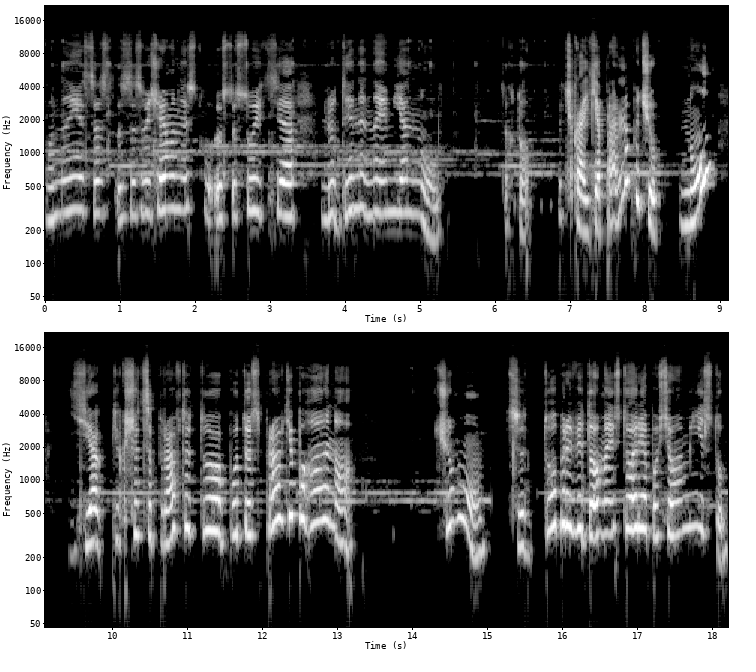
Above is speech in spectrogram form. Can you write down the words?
Вони зазвичай вони стосуються людини на ім'я Нул. Це хто? Почекай, я правильно почув? Нул? Як, якщо це правда, то буде справді погано. Чому? Це добре відома історія по всьому місту.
